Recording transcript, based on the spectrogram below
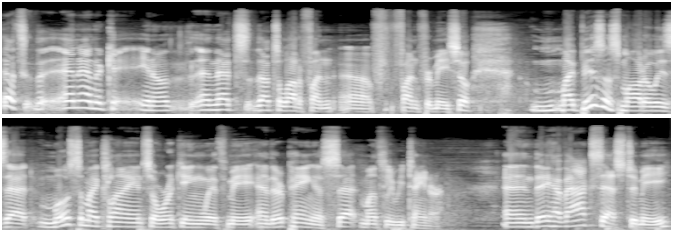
that's and and okay, you know, and that's that's a lot of fun uh, fun for me. So my business motto is that most of my clients are working with me and they're paying a set monthly retainer, and they have access to me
